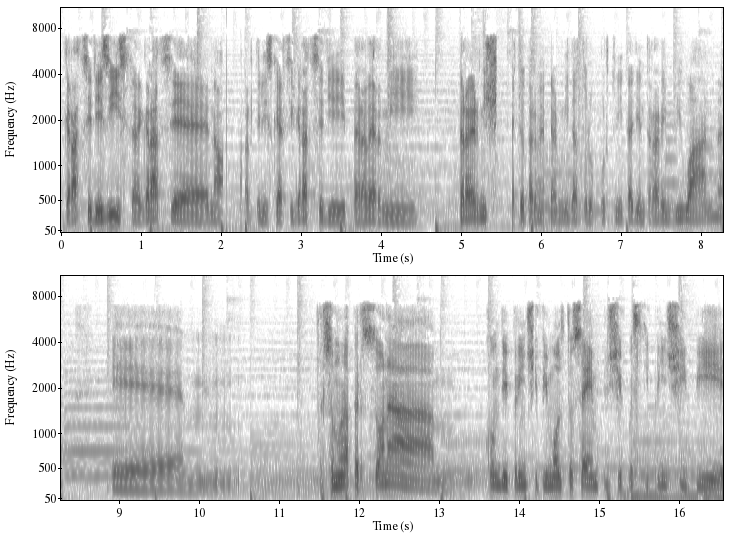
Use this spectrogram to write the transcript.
grazie di esistere, grazie, no, a parte gli scherzi, grazie di- per, avermi, per avermi scelto e per avermi dato l'opportunità di entrare in B1. E, mm, sono una persona con dei principi molto semplici questi principi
